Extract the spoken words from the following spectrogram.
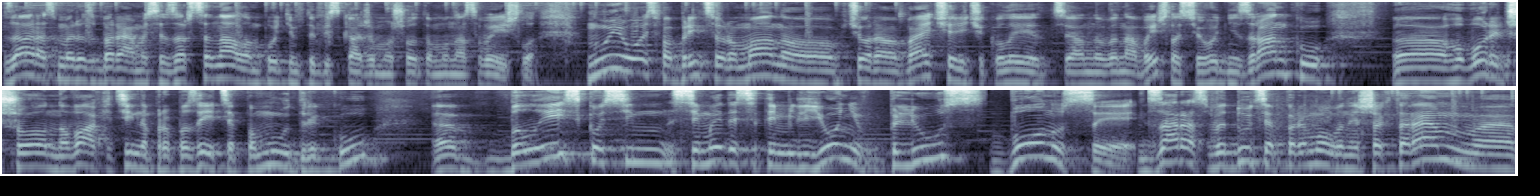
зараз ми розберемося з Арсеналом, потім тобі скажемо, що там у нас вийшло. Ну і ось Фабріціо Романо вчора ввечері, чи коли ця новина вийшла, сьогодні зранку, е, говорить, що нова офіційна пропозиція по мудрику близько сім- 70 мільйонів плюс бонуси. Зараз ведуться перемовини Шахтарем е,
